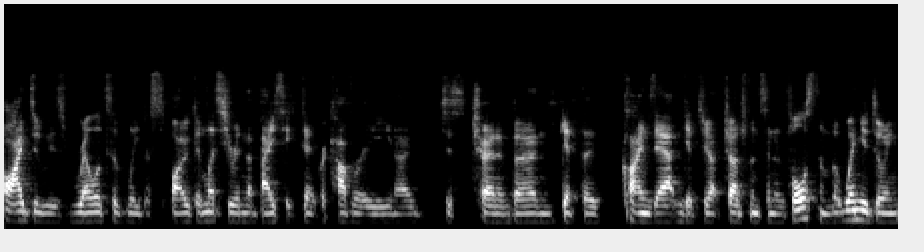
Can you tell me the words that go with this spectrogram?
I do is relatively bespoke, unless you're in the basic debt recovery, you know, just churn and burn, get the claims out and get judgments and enforce them. But when you're doing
